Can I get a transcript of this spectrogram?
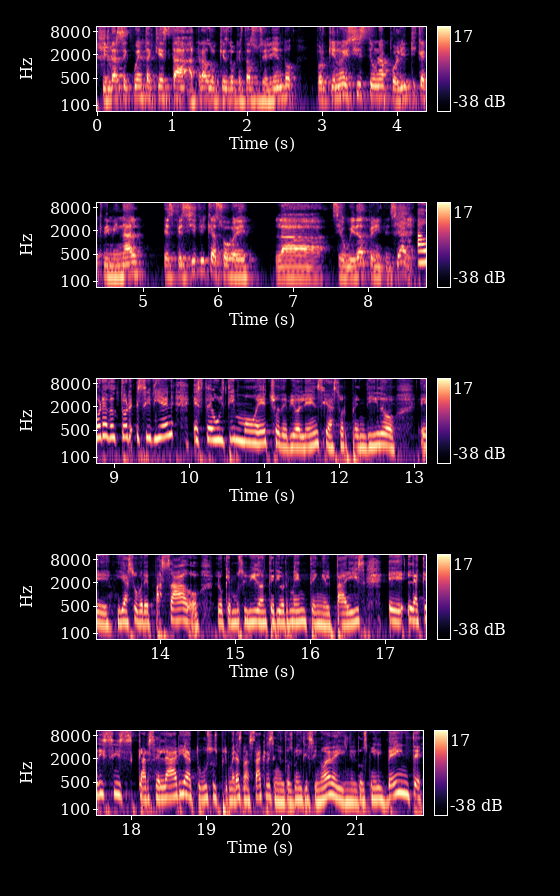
sin darse cuenta qué está atrás o qué es lo que está sucediendo, porque no existe una política criminal específica sobre la seguridad penitenciaria. Ahora, doctor, si bien este último hecho de violencia ha sorprendido eh, y ha sobrepasado lo que hemos vivido anteriormente en el país, eh, la crisis carcelaria tuvo sus primeras masacres en el 2019 y en el 2020.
